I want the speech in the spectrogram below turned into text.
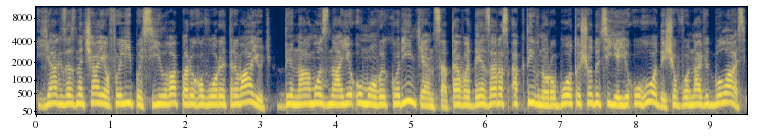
Як зазначає Феліпе Сілва, переговори тривають. Динамо знає умови Корінтіанса та веде зараз активну роботу щодо цієї угоди, щоб вона відбулась.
